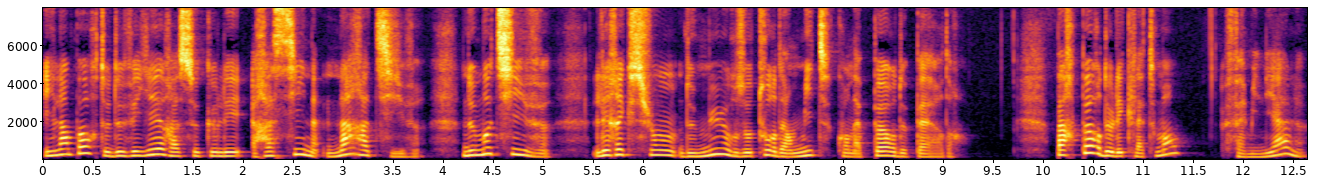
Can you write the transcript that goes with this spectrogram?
il importe de veiller à ce que les racines narratives ne motivent l'érection de murs autour d'un mythe qu'on a peur de perdre. Par peur de l'éclatement familial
